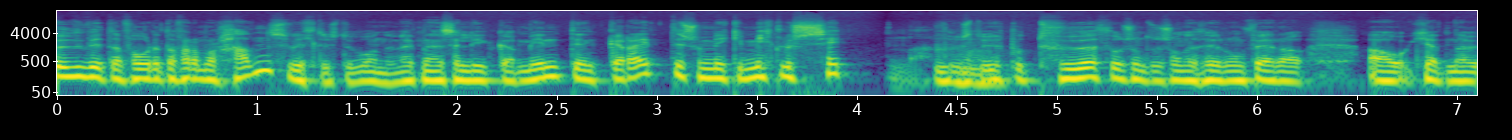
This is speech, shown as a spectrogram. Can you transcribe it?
auðvitað fór þetta fram á hans viltustu vonum vegna þess að líka myndin græti svo mikið miklu setna, þú veist, upp á 2000 og svona þegar hún fer á, á hérna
